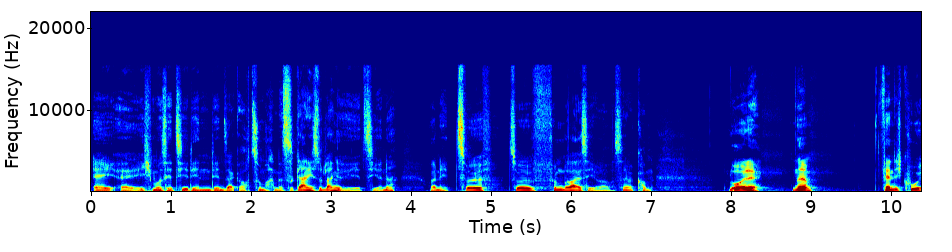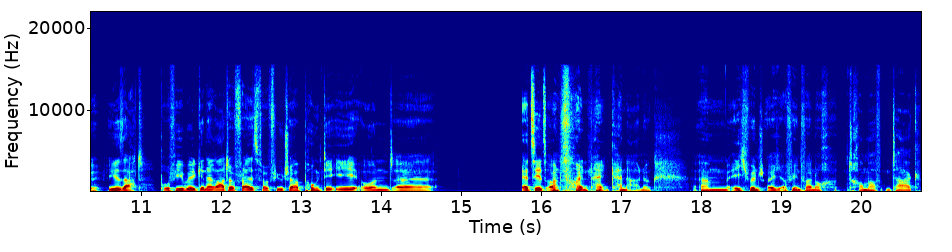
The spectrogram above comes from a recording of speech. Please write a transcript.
Ey, ey, ich muss jetzt hier den, den Sack auch zumachen. Das ist gar nicht so lange jetzt hier, ne? Oder ne, 12, 12, 35 oder was? Ja, komm. Leute, ne? Fände ich cool. Wie gesagt, Profilbildgenerator fridaysforfuture.de und äh, erzählt es euren Freunden, nein, keine Ahnung. Ähm, ich wünsche euch auf jeden Fall noch einen traumhaften Tag,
